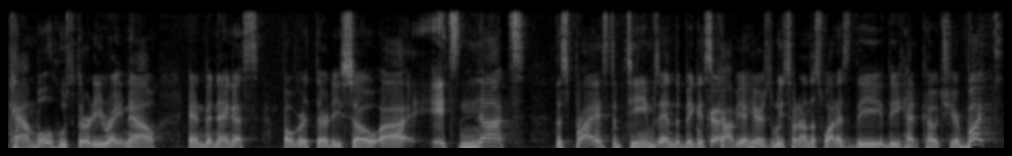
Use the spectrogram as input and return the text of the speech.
Campbell, who's 30 right now, and Venegas over 30. So uh, it's not the spryest of teams, and the biggest Okay. caveat here is Luis Fernando Suarez, the, the head coach here. But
